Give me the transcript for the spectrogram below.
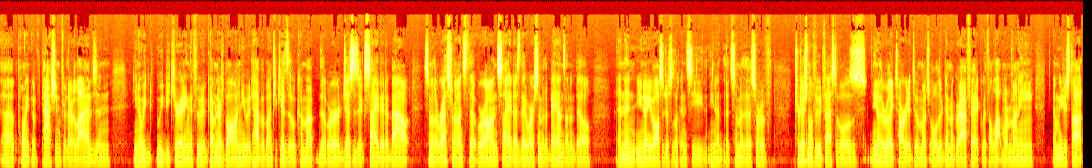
uh, point of passion for their lives. And you know, we'd we'd be curating the food at Governor's Ball, and you would have a bunch of kids that would come up that were just as excited about some of the restaurants that were on site as they were some of the bands on the bill. And then you know, you also just look and see you know that some of the sort of traditional food festivals, you know, they're really targeted to a much older demographic with a lot more money. And we just thought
